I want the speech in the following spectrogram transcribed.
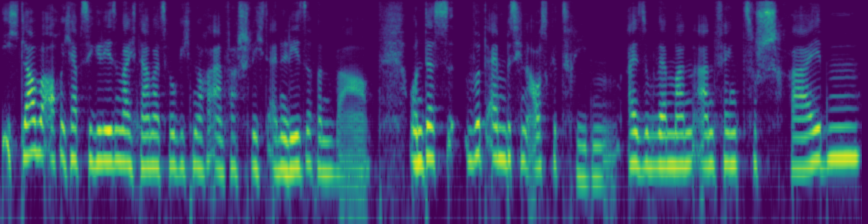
ich glaube auch, ich habe sie gelesen, weil ich damals wirklich noch einfach schlicht eine Leserin war. Und das wird ein bisschen bisschen ausgetrieben. Also wenn man anfängt zu schreiben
